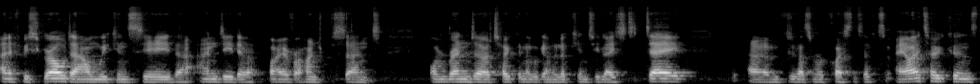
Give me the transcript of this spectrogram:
And if we scroll down, we can see that Andy, they're up by over 100% on Render, a token that we're going to look into later today. Um, we've got some requests to look at some AI tokens.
